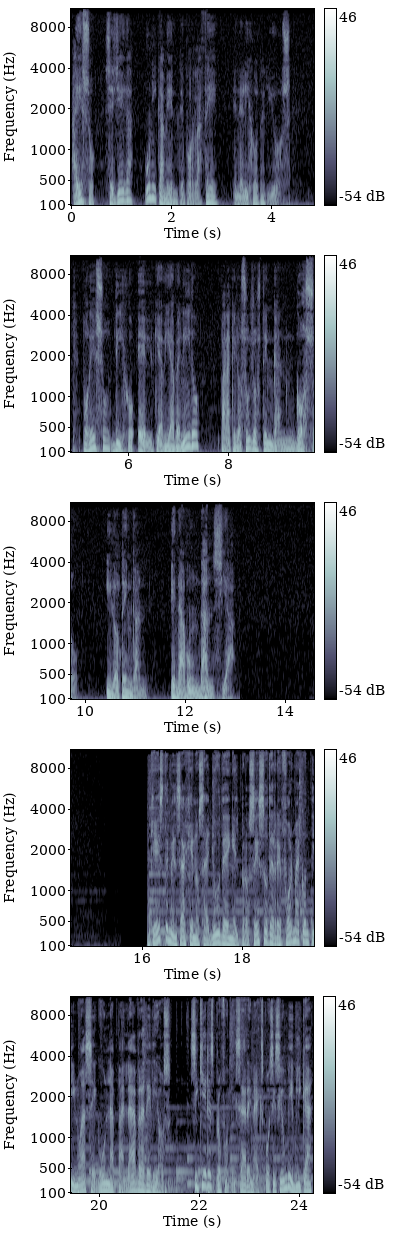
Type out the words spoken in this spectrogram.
A eso se llega únicamente por la fe en el Hijo de Dios. Por eso dijo él que había venido para que los suyos tengan gozo y lo tengan en abundancia. Que este mensaje nos ayude en el proceso de reforma continua según la palabra de Dios. Si quieres profundizar en la exposición bíblica,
